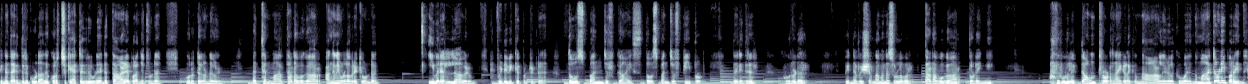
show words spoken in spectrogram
പിന്നെ ദരിദ്ര കൂടാതെ കുറച്ച് കാറ്റഗറി കൂടെ അതിന്റെ താഴെ പറഞ്ഞിട്ടുണ്ട്. കുരുട്ട് കണ്ണുകൾ ബദ്ധന്മാർ തടവുകാർ അങ്ങനെയുള്ളവരൊക്കെ ഉണ്ട്. ഇവരെല്ലാവരും വിടുവിക്കപ്പെട്ടിട്ട് those bunch of guys those bunch of people ദരിദ്രർ കുരുടർ പിന്നെ വിഷണ്ണ മനസ്സുള്ളവർ തടവുകാർ തുടങ്ങി അതുപോലെ ഡൗൺ ട്രോഡനായി കിടക്കുന്ന ആളുകൾക്ക് വരുന്ന മാറ്റമാണ് ഈ പറയുന്നത്.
